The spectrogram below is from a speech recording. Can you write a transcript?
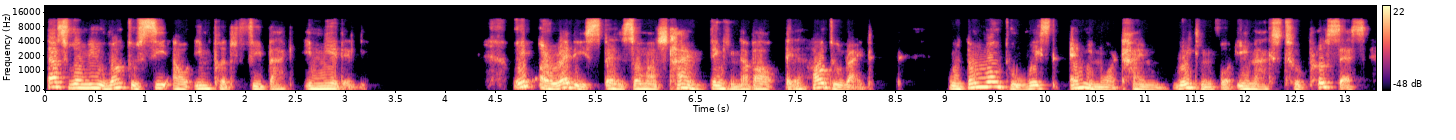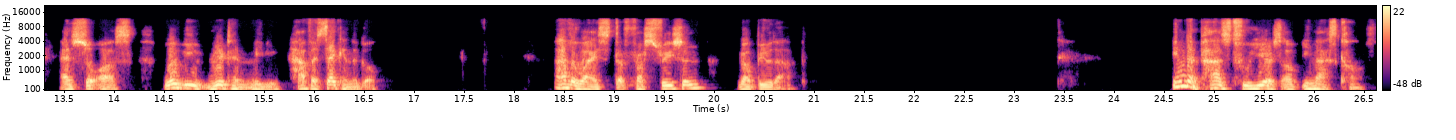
That's when we want to see our input feedback immediately. We've already spent so much time thinking about how to write we don't want to waste any more time waiting for Emacs to process and show us what we written maybe half a second ago. Otherwise, the frustration will build up. In the past two years of EmacsConf,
